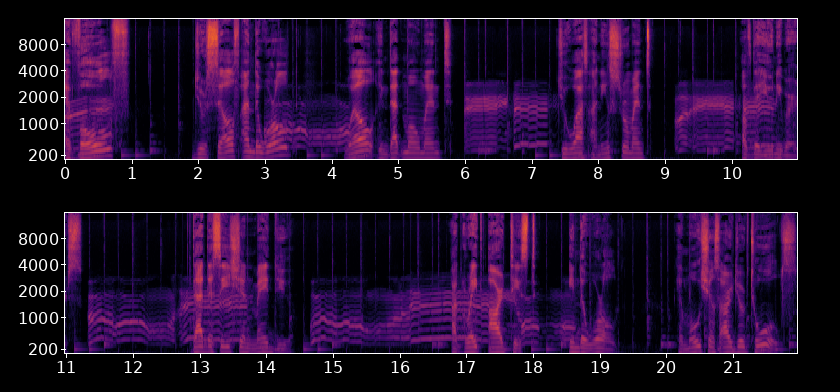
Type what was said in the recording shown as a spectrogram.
evolve yourself and the world, well, in that moment, you was an instrument of the universe. That decision made you a great artist in the world. Emotions are your tools.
